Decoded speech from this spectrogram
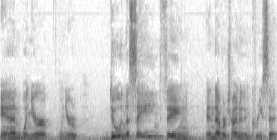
And when you're when you're doing the same thing and never trying to increase it,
